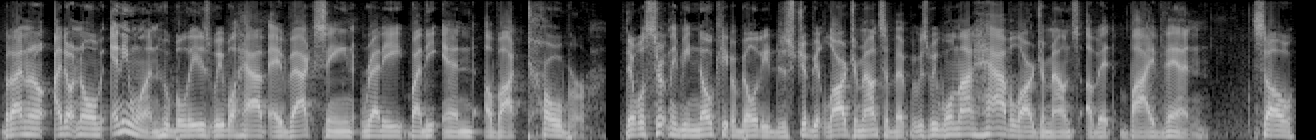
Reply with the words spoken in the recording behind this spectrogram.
But I don't know, I don't know of anyone who believes we will have a vaccine ready by the end of October. There will certainly be no capability to distribute large amounts of it because we will not have large amounts of it by then. So,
